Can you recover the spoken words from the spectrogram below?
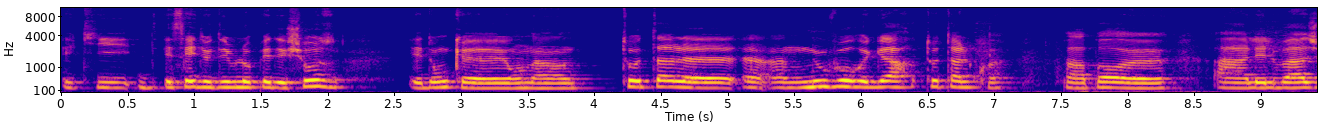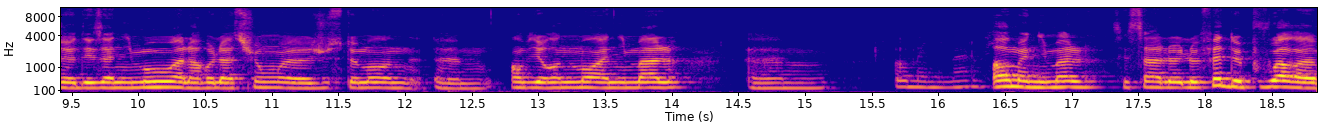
et qui essayent de développer des choses. Et donc, euh, on a un total, euh, un nouveau regard total, quoi, par rapport à l'élevage des animaux, à la relation, justement, environnement animal. Aussi. Homme-animal, c'est ça. Le, le, fait de pouvoir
